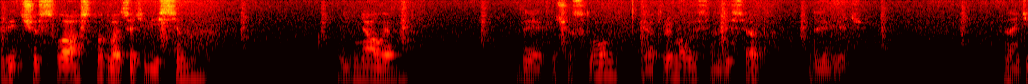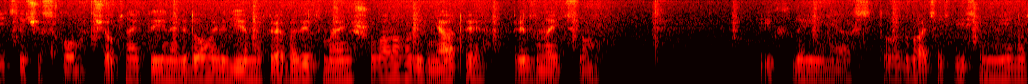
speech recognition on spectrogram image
Від числа 128 відняли деяке число і отримали 79. Знайдіть це число. Щоб знайти невідомий від'ємник, треба від зменшуваного відняти різницю. Х дорівнює 128 мінус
